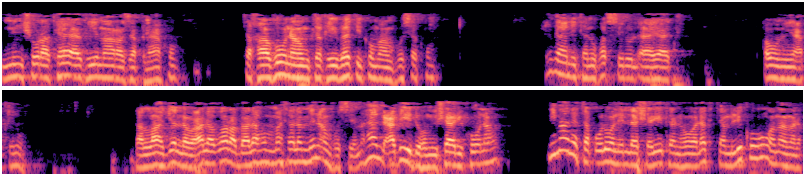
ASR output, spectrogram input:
من شركاء فيما رزقناكم تخافونهم كخيفتكم أنفسكم. كذلك نفصل الآيات قوم يعقلون. فالله جل وعلا ضرب لهم مثلا من أنفسهم. هل عبيدهم يشاركونه؟ لماذا تقولون إلا شريكا هو لك تملكه وما ملك؟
